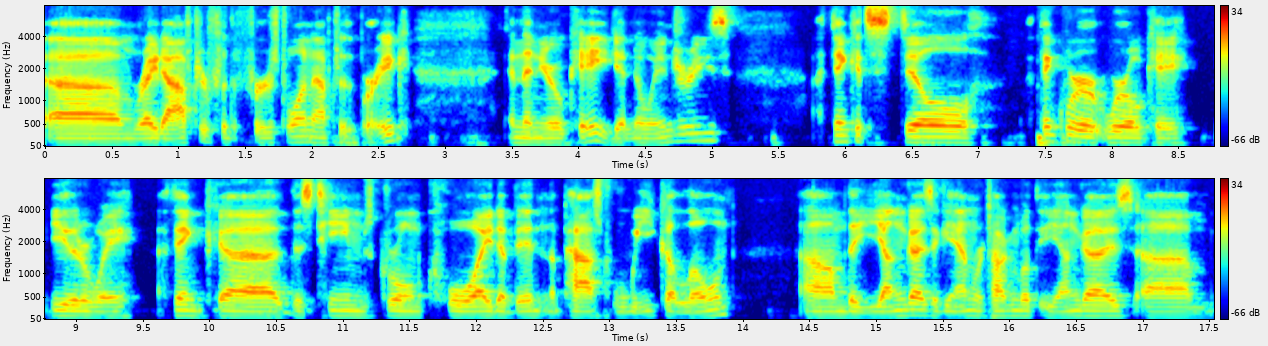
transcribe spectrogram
um, right after for the first one after the break, and then you're okay. You get no injuries. I think it's still. I think we're we're okay either way. I think uh, this team's grown quite a bit in the past week alone. Um, the young guys, again, we're talking about the young guys' um,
